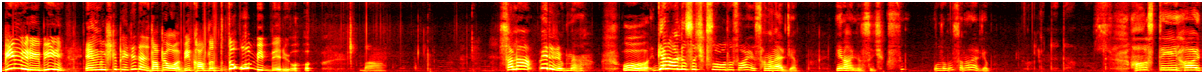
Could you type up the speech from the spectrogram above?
Bin veriyor bin. En güçlü peti de tabii o. Bir kaldırdığında on bin veriyor. Bana. Sana veririm ben. Oo, gel aynısı çıksa onu var ya sana vereceğim. Gel aynısı çıksın. O zaman sana vereceğim. Hastay hay.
